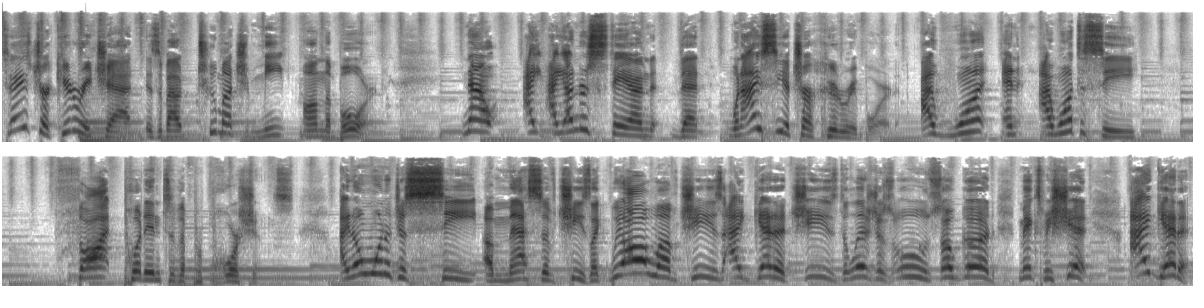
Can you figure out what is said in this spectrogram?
Today's charcuterie chat is about too much meat on the board. Now, I, I understand that when I see a charcuterie board, I want and I want to see thought put into the proportions. I don't want to just see a mess of cheese. Like we all love cheese. I get it. Cheese, delicious. Ooh, so good. Makes me shit. I get it.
